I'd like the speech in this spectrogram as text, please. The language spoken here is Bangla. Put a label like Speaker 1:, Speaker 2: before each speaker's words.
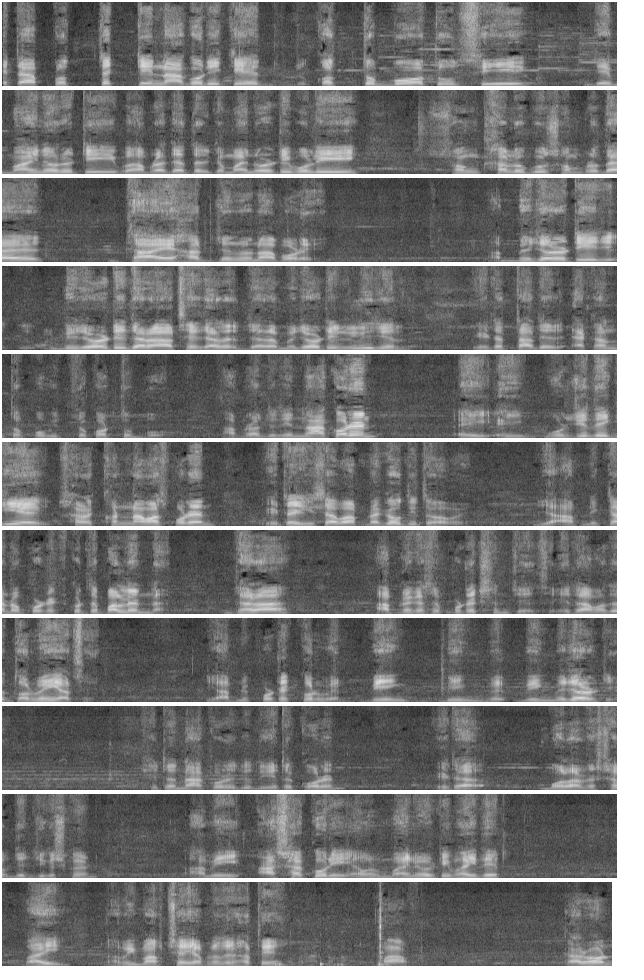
Speaker 1: এটা প্রত্যেকটি নাগরিকের কর্তব্য তুলসী যে মাইনরিটি বা আমরা যাদেরকে মাইনরিটি বলি, সংখ্যালঘু সম্প্রদায়ের গায়ে হাত যেন না পড়ে। মেজরিটি মেজরিটি যারা আছে, যারা যারা মেজরিটি রিলিজন এটা তাদের একান্ত পবিত্র কর্তব্য। আপনারা যদি না করেন, এই এই মসজিদে গিয়ে সারাক্ষণ নামাজ পড়েন এটা হিসাব আপনাকেও দিতে হবে যে আপনি কেন প্রোটেক্ট করতে পারলেন না। যারা আপনার কাছে প্রোটেকশন চেয়েছে, এটা আমাদের ধর্মেই আছে যে আপনি প্রোটেক্ট করবেন বিং বিং বিং মেজরিটি সেটা না করে যদি এটা করেন, এটা মৌলানা সাহেবদের জিজ্ঞেস করেন, আমি আশা করি আমার মাইনরিটি ভাইদের, ভাই, আমি মাপ চাই আপনাদের হাতে, মাপ। কারণ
